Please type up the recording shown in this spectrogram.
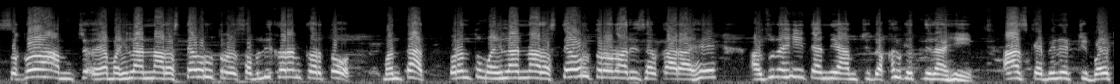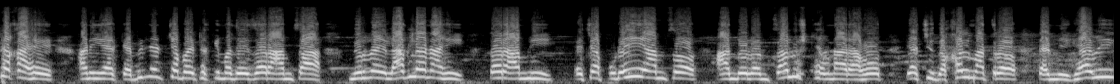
सगळं आमच्या या महिलांना रस्त्यावर उतर सबलीकरण करतो म्हणतात. परंतु महिलांना रस्त्यावर उतरवणारी सरकार आहे. अजूनही त्यांनी आमची दखल घेतली नाही. आज कॅबिनेटची बैठक आहे आणि या कॅबिनेटच्या बैठकीमध्ये जर आमचा निर्णय लागला नाही तर आम्ही याच्या पुढेही आमचं आंदोलन चालूच ठेवणार आहोत. याची दखल मात्र त्यांनी घ्यावी.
